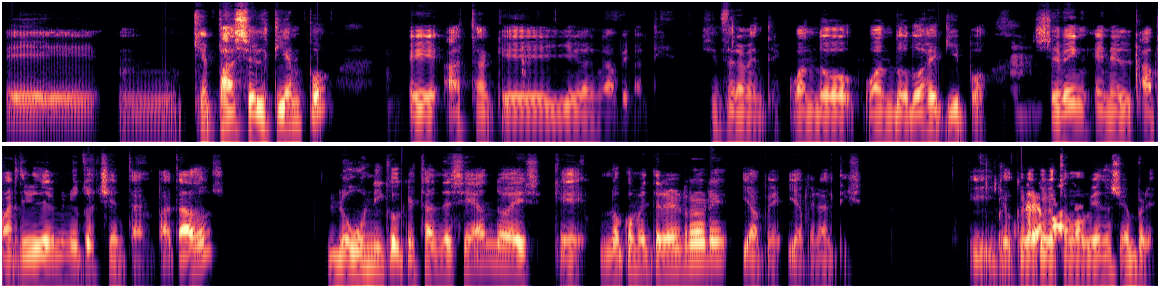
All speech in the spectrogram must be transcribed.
eh, mm, que pase el tiempo eh, hasta que lleguen a penalti. Sinceramente, cuando, cuando dos equipos Mm. se ven en el, a partir del minuto 80 empatados, lo único que están deseando es que no cometer errores y a, pe- y a penaltis. Y yo creo que lo estamos viendo siempre.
